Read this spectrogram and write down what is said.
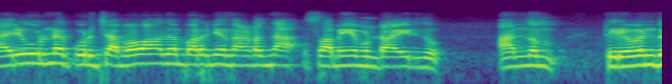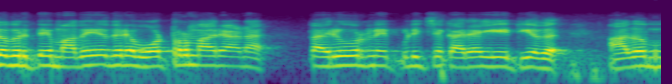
തരൂറിനെ കുറിച്ച് അപവാദം പറഞ്ഞ് നടന്ന സമയമുണ്ടായിരുന്നു. അന്നും തിരുവനന്തപുരത്തെ മതേതര വോട്ടർമാരാണ് തരൂറിനെ പിടിച്ച് കരകയറ്റിയത്. അതും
